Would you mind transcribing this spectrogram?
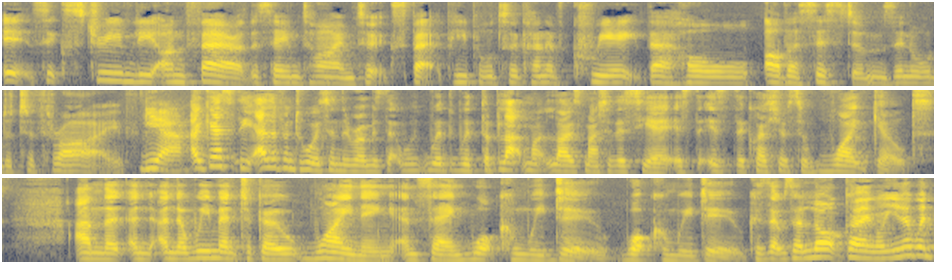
it's extremely unfair at the same time to expect people to kind of create their whole other systems in order to thrive. Yeah. I guess the elephant always in the room is that with with the Black Lives Matter this year is is the question of sort of white guilt, and that and and are we meant to go whining and saying what can we do, what can we do? Because there was a lot going on. You know when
